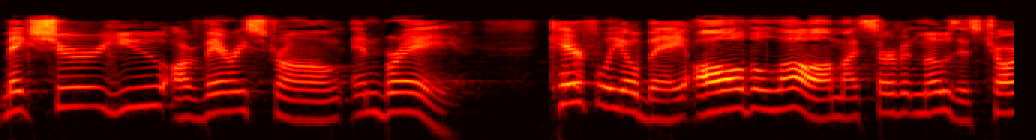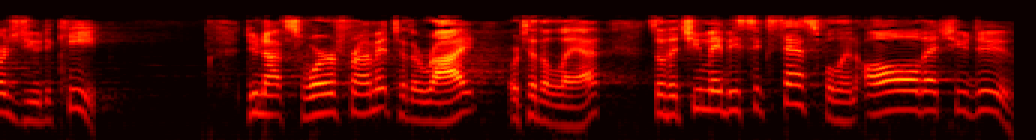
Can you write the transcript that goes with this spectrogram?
Make sure you are very strong and brave. Carefully obey all the law my servant Moses charged you to keep. Do not swerve from it to the right or to the left, so that you may be successful in all that you do.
